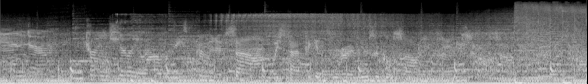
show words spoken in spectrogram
And um, try and show you how with these primitive sounds we start to get some very musical sounding things.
